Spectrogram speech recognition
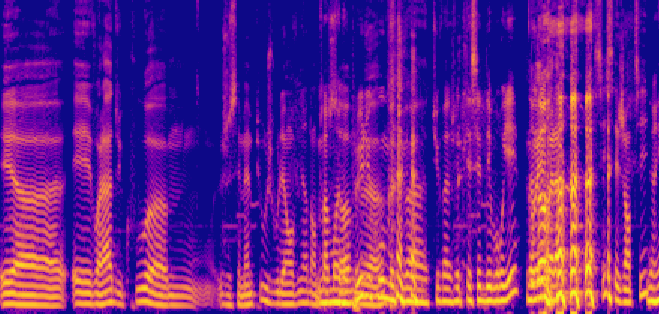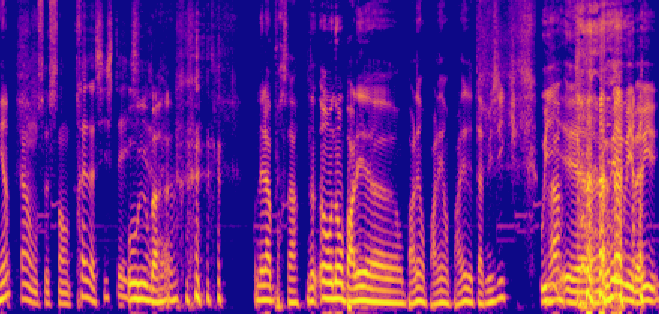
Et, euh, et voilà, du coup, euh, je sais même plus où je voulais en venir dans Bah tout moi ça. non plus du coup, mais tu vas tu vas je vais te laisser te débrouiller. Non oui, non. voilà. Merci, c'est gentil. De rien. Putain, on se sent très assisté. Ici. Oui bah. On est là pour ça. Non, non, non, on parlait, euh, on parlait, on parlait, on parlait de ta musique. Oui, Ah. et, euh, oui, oui, bah oui.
